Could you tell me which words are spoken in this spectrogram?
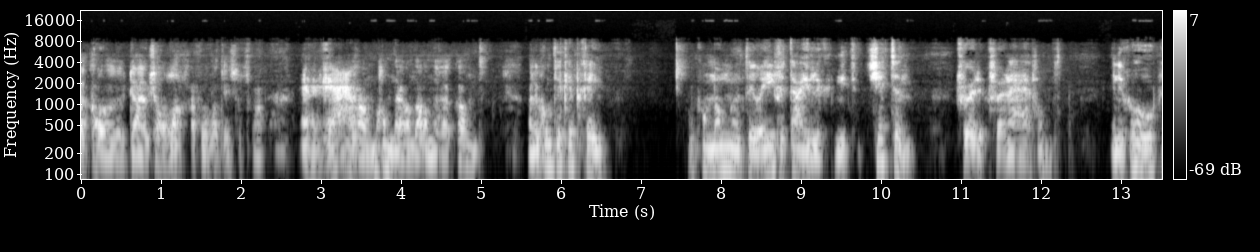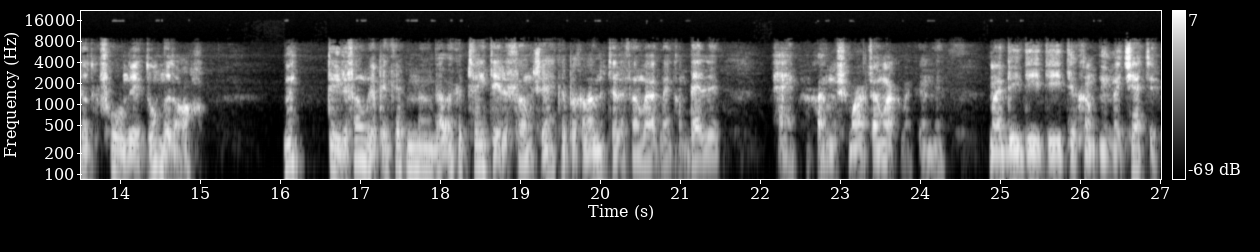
ik hoor thuis al lachen voor wat is dat voor een rare man daar aan de andere kant. Maar dan komt, ik heb geen, ik kan momenteel even tijdelijk niet chatten voor de, vanavond. En ik hoop dat ik volgende week donderdag mijn telefoon heb. Ik heb, wel, ik heb twee telefoons. Hè. Ik heb een gewone telefoon waar ik mee kan bellen. En gewoon een smartphone waar ik mee kan... Maar die, die, die, die kan ik niet mee chatten.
